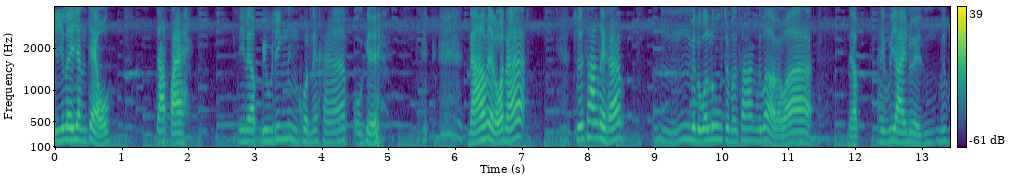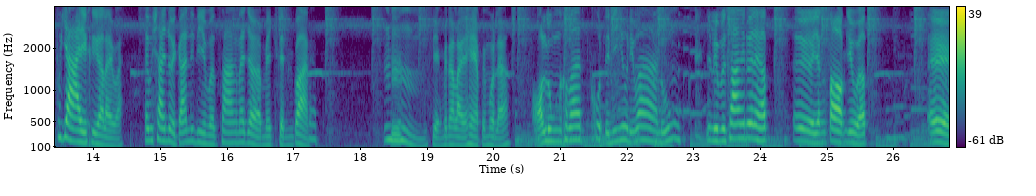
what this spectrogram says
นี้เลยยังแจ๋วจัดไป นี่เลยครับบิลดิ้งหนึ่งคนนะครับ โอเค น้ำเนี่ยเหรอวะนะ ช่วยสร้างหน่อยครับไม่รู้ว่าลูกจะมาสร้างหรือเปล่าแต่ว่าเนี่ยครับให้ผู้ใหญ่หน่วยผู้ใหญ่คืออะไรวะ ให้ผู้ชายหน่วยก้านดีๆมาสร้างน่าจะ make sense กว่านะครับอืมเสียงเป็นอะไรแหบไปหมดแล้ว อ๋อลุงเขามาขุดในนี้อยู่นี่ว่าลุงอย่าลืมมาสร้างให้ด้วยนะครับ เออ ยังตอกอยู่ครับ เออ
